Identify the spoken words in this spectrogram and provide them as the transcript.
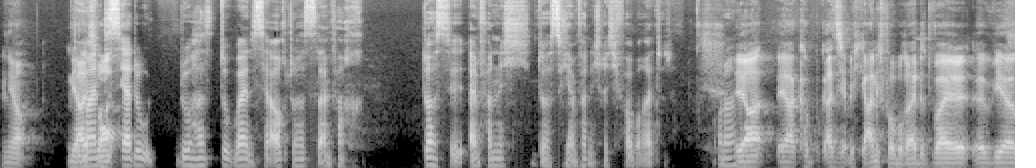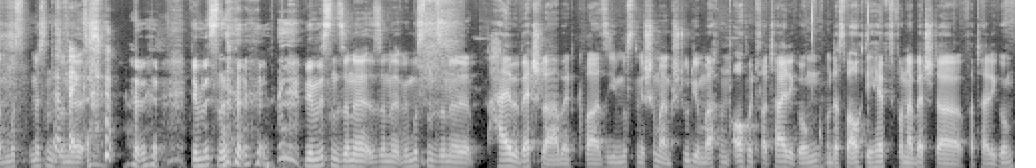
Ja, du ja, war, meintest ja, du, du hast, du meintest ja auch, du hast es einfach, du hast einfach nicht, du hast dich einfach nicht richtig vorbereitet, oder? ja, ja, also ich habe mich gar nicht vorbereitet, weil äh, wir muss, müssen so eine, Perfekt. wir müssen, wir müssen so eine, so eine, wir mussten so eine halbe Bachelorarbeit quasi, die mussten wir schon mal im Studio machen, auch mit Verteidigung und das war auch die Hälfte von der Bachelorverteidigung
